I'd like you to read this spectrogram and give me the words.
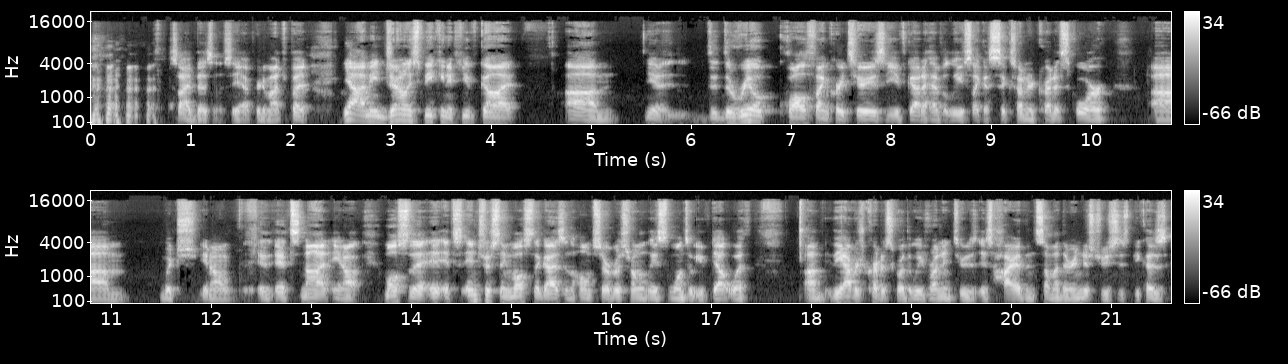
side business, yeah, pretty much. But yeah, I mean, generally speaking, if you've got, um, you know, the, the real qualifying criteria is that you've got to have at least like a 600 credit score. Um, which you know it, it's not you know most of the it, it's interesting most of the guys in the home service from at least the ones that we've dealt with um, the average credit score that we've run into is, is higher than some other industries just because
